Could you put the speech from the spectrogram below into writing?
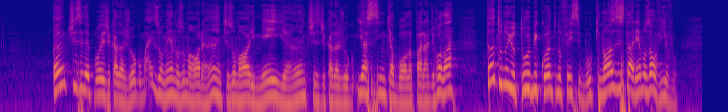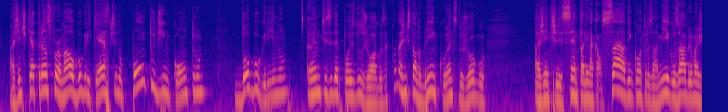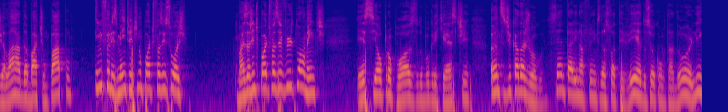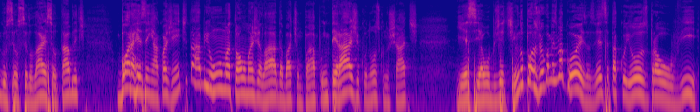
Antes e depois de cada jogo, mais ou menos uma hora antes, uma hora e meia antes de cada jogo, e assim que a bola parar de rolar, tanto no YouTube quanto no Facebook, nós estaremos ao vivo. A gente quer transformar o Bugricast no ponto de encontro do Bugrino antes e depois dos jogos. Quando a gente está no brinco, antes do jogo, a gente senta ali na calçada, encontra os amigos, abre uma gelada, bate um papo. Infelizmente, a gente não pode fazer isso hoje. Mas a gente pode fazer virtualmente. Esse é o propósito do Bugricast antes de cada jogo. Senta ali na frente da sua TV, do seu computador, liga o seu celular, seu tablet Bora resenhar com a gente, tá? Abre uma, toma uma gelada, bate um papo, interage conosco no chat. E esse é o objetivo. No pós-jogo a mesma coisa. Às vezes você está curioso para ouvir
